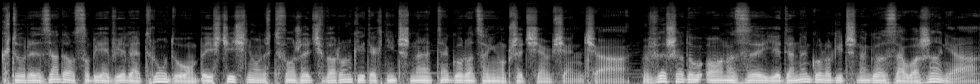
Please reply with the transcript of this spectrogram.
który zadał sobie wiele trudu, by ściśle tworzyć warunki techniczne tego rodzaju przedsięwzięcia. Wyszedł on z jedynego logicznego założenia,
